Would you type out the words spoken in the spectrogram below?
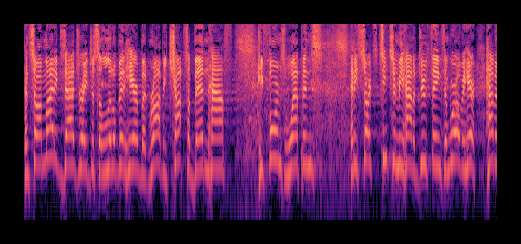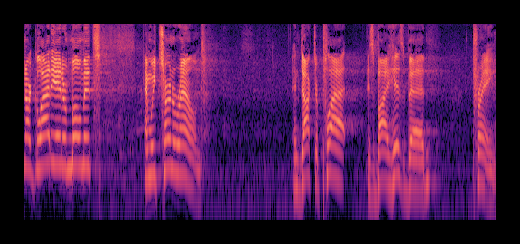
And so I might exaggerate just a little bit here, but Robbie chops a bed in half. He forms weapons and he starts teaching me how to do things. And we're over here having our gladiator moment. And we turn around and Dr. Platt is by his bed praying.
